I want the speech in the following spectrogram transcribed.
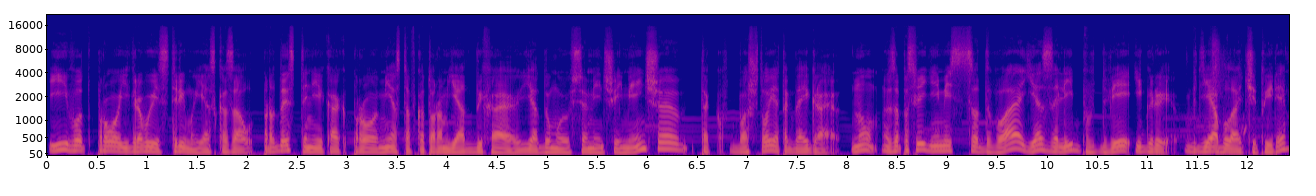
И вот про игровые стримы я сказал. Про Destiny как про место, в котором я отдыхаю, я думаю, все меньше и меньше. Так во что я тогда играю? Ну, за последние месяца два я залип в две игры. В Diablo 4,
